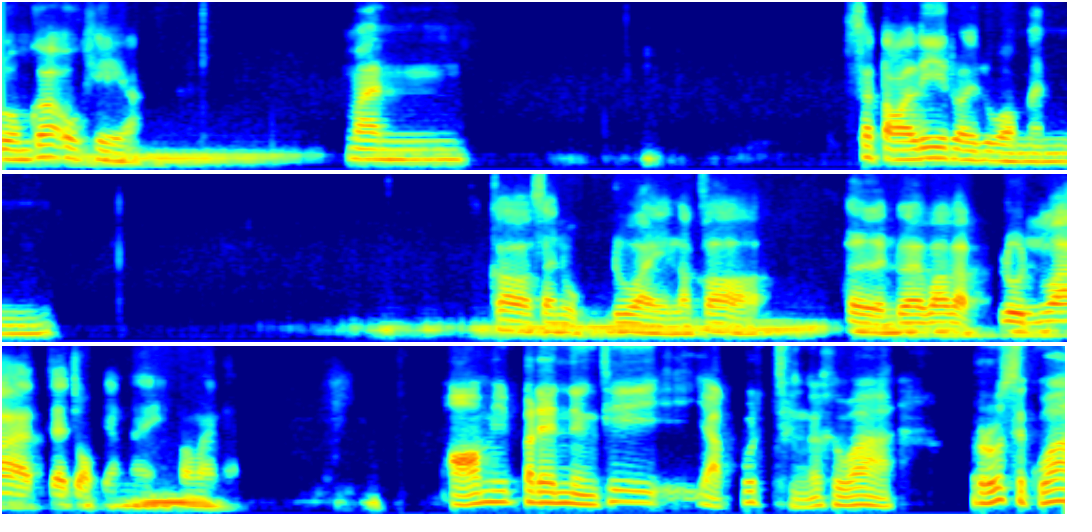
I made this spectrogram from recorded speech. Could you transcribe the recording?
รวมๆก็โอเคอะมัน สตอรี่โดยรวมมัน ก็สนุกด้วยแล้วก็เพลินด้วยว่าแบบลุ้นว่าจะจบยังไงประมาณนั้อ๋อมีประเด็นหนึ่งที่อยากพูดถึงก็คือว่า รู้สึกว่า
